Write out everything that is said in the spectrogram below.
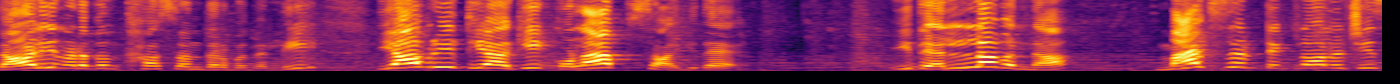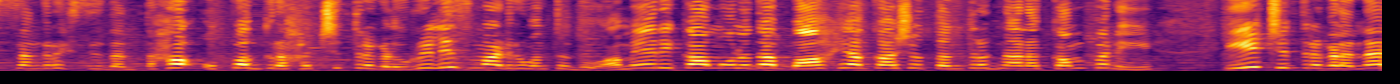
ದಾಳಿ ನಡೆದಂತಹ ಸಂದರ್ಭದಲ್ಲಿ ಯಾವ ರೀತಿಯಾಗಿ ಕೊಲಾಪ್ಸ್ ಆಗಿದೆ? ಇದೆಲ್ಲವನ್ನ ಮ್ಯಾಕ್ಸರ್ ಟೆಕ್ನಾಲಜಿ ಸಂಗ್ರಹಿಸಿದಂತಹ ಉಪಗ್ರಹ ಚಿತ್ರಗಳು ರಿಲೀಸ್ ಮಾಡಿರುವಂತದ್ದು ಅಮೆರಿಕ ಮೂಲದ ಬಾಹ್ಯಾಕಾಶ ತಂತ್ರಜ್ಞಾನ ಕಂಪನಿ ಈ ಚಿತ್ರಗಳನ್ನು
